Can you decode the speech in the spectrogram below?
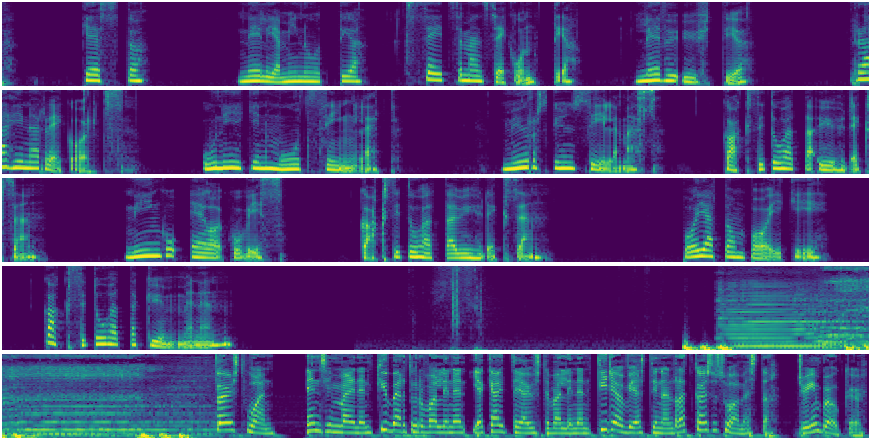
Kesto. 4 minuuttia 7 sekuntia. Levyyhtiö. Rähinä Records. Uniikin muut singlet. Myrskyn silmäs. 2009. Niinku elokuvis. 2009. Pojat on poikii. 2010. First One. Ensimmäinen kyberturvallinen ja käyttäjäystävällinen videoviestinnän ratkaisu Suomesta. Dream Broker.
